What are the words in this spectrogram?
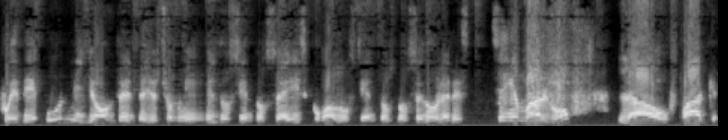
fue de 1.038.206,212 dólares. Sin embargo, la OFAC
